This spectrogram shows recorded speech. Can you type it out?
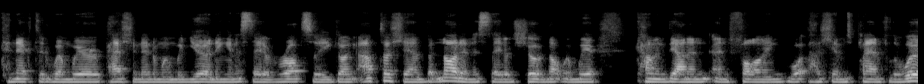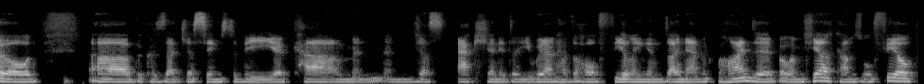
connected when we're passionate and when we're yearning in a state of rotzui going up to Hashem but not in a state of shuv not when we're coming down and, and following what Hashem's plan for the world uh, because that just seems to be calm and, and just action. It, we don't have the whole feeling and dynamic behind it but when Mashiach comes we'll feel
